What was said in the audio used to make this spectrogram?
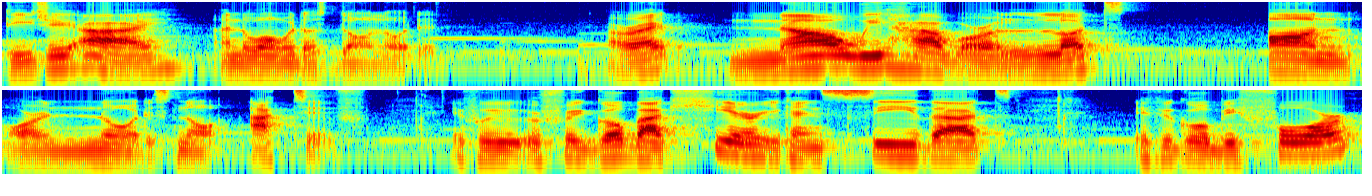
DJI, and the one we just downloaded. All right, now we have our LUT on our node. It's now active. If we, if we go back here, you can see that if you go before,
